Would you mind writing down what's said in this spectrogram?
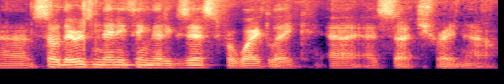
Uh, so there isn't anything that exists for White Lake uh, as such right now.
